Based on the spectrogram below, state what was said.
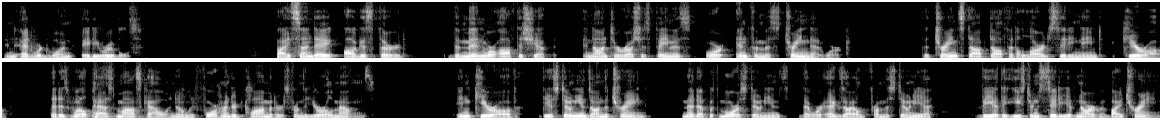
and Edward won 80 rubles. By Sunday, August 3rd, the men were off the ship and on to Russia's famous or infamous train network. The train stopped off at a large city named Kirov that is well past Moscow and only 400 kilometers from the Ural Mountains. In Kirov, the Estonians on the train met up with more Estonians that were exiled from Estonia via the eastern city of Narva by train.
